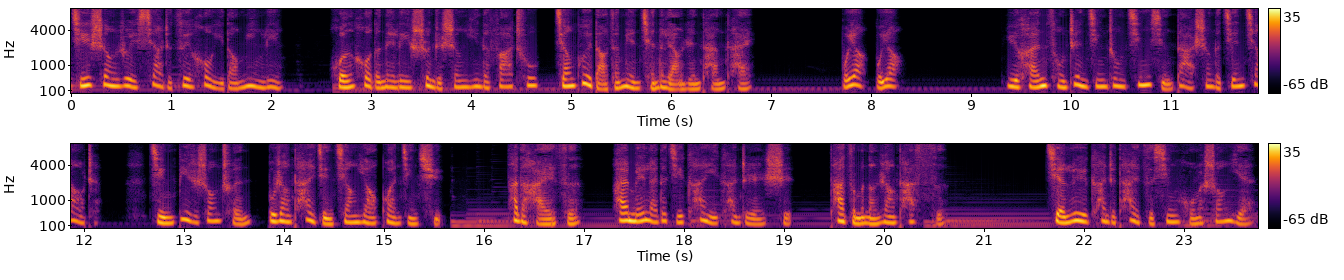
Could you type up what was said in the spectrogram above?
齐盛瑞下着最后一道命令，浑厚的内力顺着声音的发出，将跪倒在面前的两人弹开。不要，不要！雨涵从震惊中惊醒，大声的尖叫着，紧闭着双唇，不让太监将药灌进去。他的孩子还没来得及看一看这人世，他怎么能让他死？浅绿看着太子，猩红了双眼。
